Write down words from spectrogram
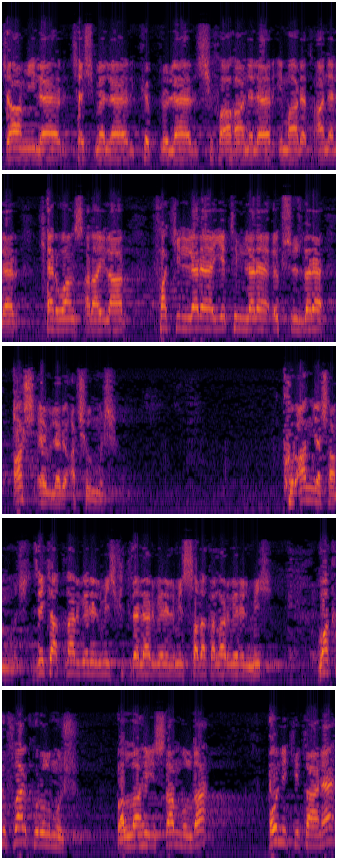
Camiler, çeşmeler, köprüler, şifahaneler, imarethaneler, kervansaraylar, fakirlere, yetimlere, öksüzlere aş evleri açılmış. Kur'an yaşanmış, zekatlar verilmiş, fitreler verilmiş, sadakalar verilmiş, vakıflar kurulmuş. Vallahi İstanbul'da 12 tane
